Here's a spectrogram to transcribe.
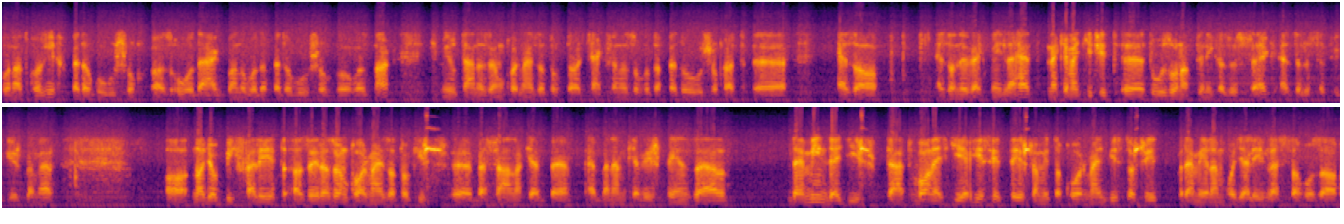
vonatkozik, pedagógusok az óvodákban, óvodapedagógusok dolgoznak, és miután az önkormányzatok tartják fenn az óvodapedagógusokat, e, ez a ez a növekmény lehet. Nekem egy kicsit e, túlzónak tűnik az összeg ezzel összefüggésben, mert a nagyobbik felét azért az önkormányzatok is beszállnak ebbe, ebbe nem kevés pénzzel, de mindegy is, tehát van egy kiegészítés, amit a kormány biztosít, remélem, hogy elég lesz ahhoz a,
